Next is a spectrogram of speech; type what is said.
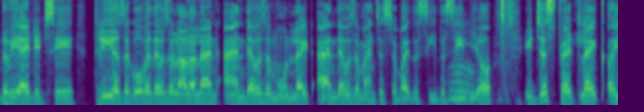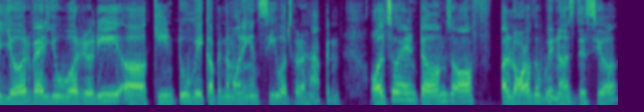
the way I did say three years ago where there was a La La Land and there was a Moonlight and there was a Manchester by the Sea the same Hmm. year. It just felt like a year where you were really uh, keen to wake up in the morning and see what's going to happen. Also, in terms of a lot of the winners this year,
